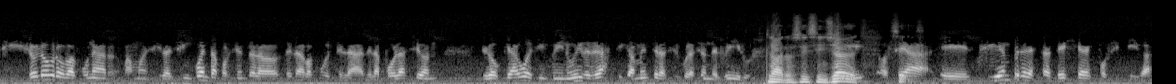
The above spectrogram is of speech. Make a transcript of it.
si yo logro vacunar, vamos a decir, al 50% de la, de la, de la, de la población, lo que hago es disminuir drásticamente la circulación del virus. Claro, sí, sí, ya. O sea, eh, siempre la estrategia es positiva.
